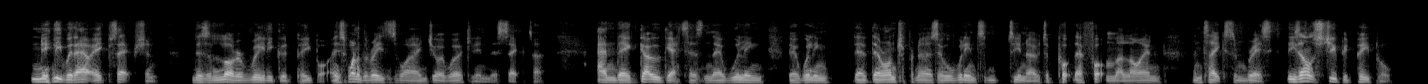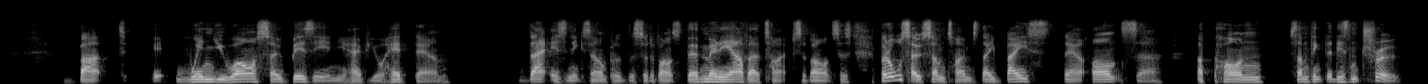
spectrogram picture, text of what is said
nearly without exception. There's a lot of really good people, and it's one of the reasons why I enjoy working in this sector and they're go-getters and they're willing they're willing they're, they're entrepreneurs who are willing to, to, you know to put their foot on the line and take some risk. These aren't stupid people but it, when you are so busy and you have your head down that is an example of the sort of answer. There are many other types of answers but also sometimes they base their answer upon something that isn't true.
